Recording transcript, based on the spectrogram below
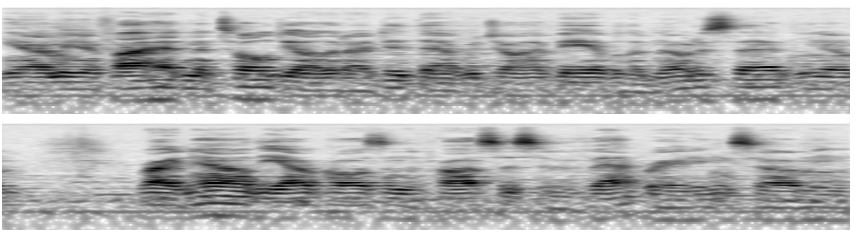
You know I mean if I hadn't told y'all that I did that would y'all be able to notice that? You know right now the alcohol is in the process of evaporating so I mean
